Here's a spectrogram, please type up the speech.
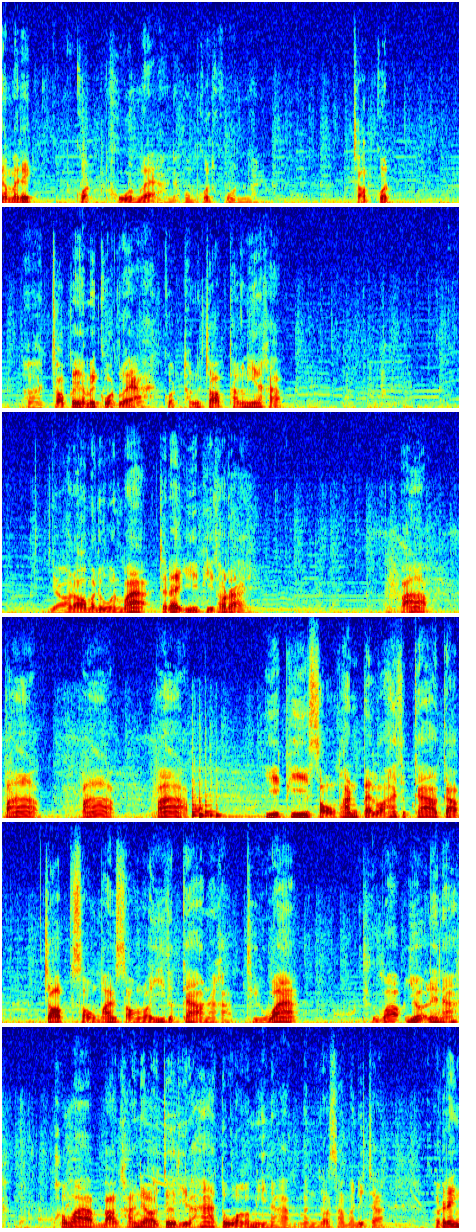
ยังไม่ได้กดคูณด้วยอะเดี๋ยวผมกดคูณก่อนจ็อบกดอ่าจ็อบก็ยังไม่กดด้วยอะกดทั้งจ็อบทั้งนี้นะครับ เดี๋ยวเรามาดูกันว่าจะได้ EP เท่าไหร่ป้าบป้าบป้าบป้าบ EP 2,859 กับจ็อบ2,229 นะครับ ถือว่าถือว่าเยอะเลยนะ เพราะว่าบางครั้งเนี่ยเราเจอทีละ 5 ตัวก็มีนะครับ มันก็สามารถที่จะ เร่ง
